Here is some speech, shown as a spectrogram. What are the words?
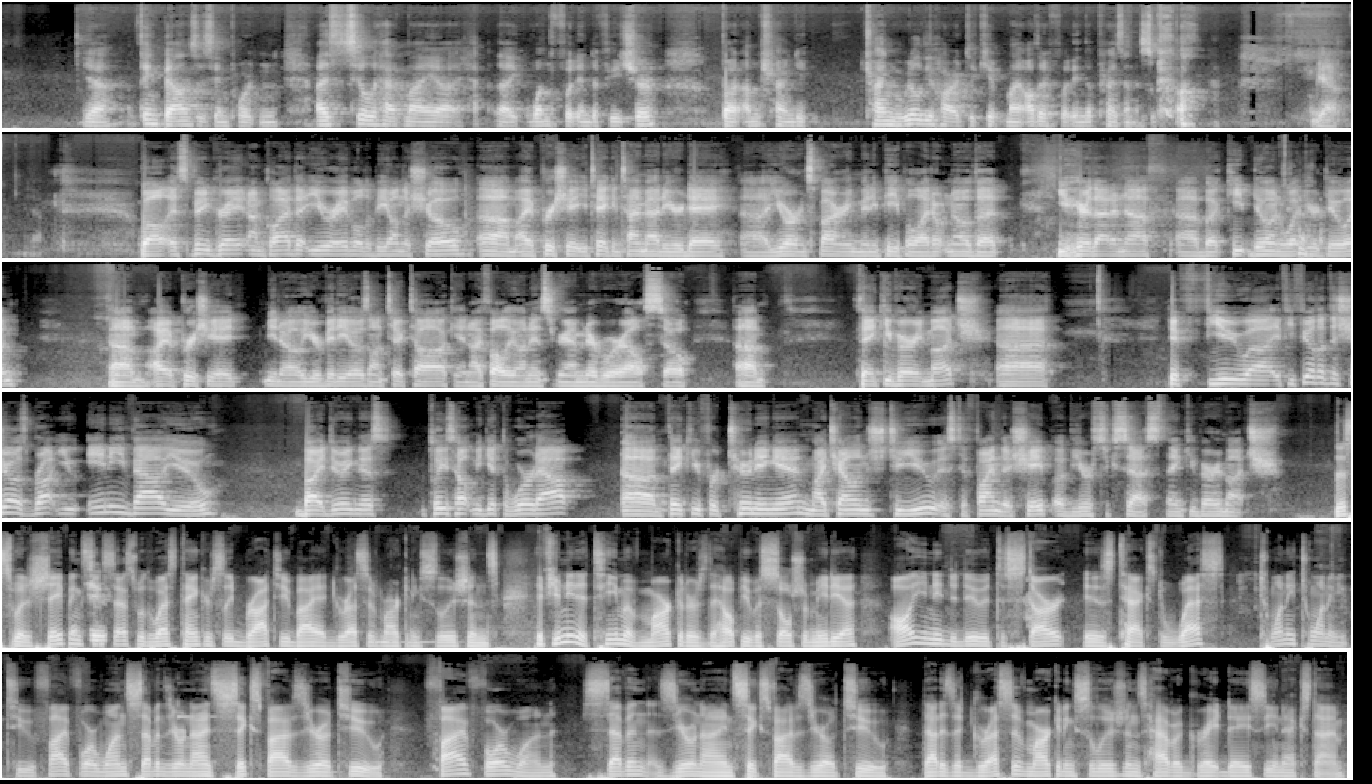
Yeah, I think balance is important. I still have my uh, like one foot in the future, but I'm trying to trying really hard to keep my other foot in the present as well. yeah. Well, it's been great. I'm glad that you were able to be on the show. Um, I appreciate you taking time out of your day. Uh, you are inspiring many people. I don't know that you hear that enough, uh, but keep doing what you're doing. Um, I appreciate you know your videos on TikTok, and I follow you on Instagram and everywhere else. So, um, thank you very much. Uh, if you uh, if you feel that the show has brought you any value by doing this, please help me get the word out uh, thank you for tuning in. My challenge to you is to find the shape of your success. Thank you very much. This was Shaping Success with Wes Tankersley brought to you by Aggressive Marketing Solutions. If you need a team of marketers to help you with social media, all you need to do to start is text Wes 2020 to 541 709 6502. 541 709 6502. That is Aggressive Marketing Solutions. Have a great day. See you next time.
